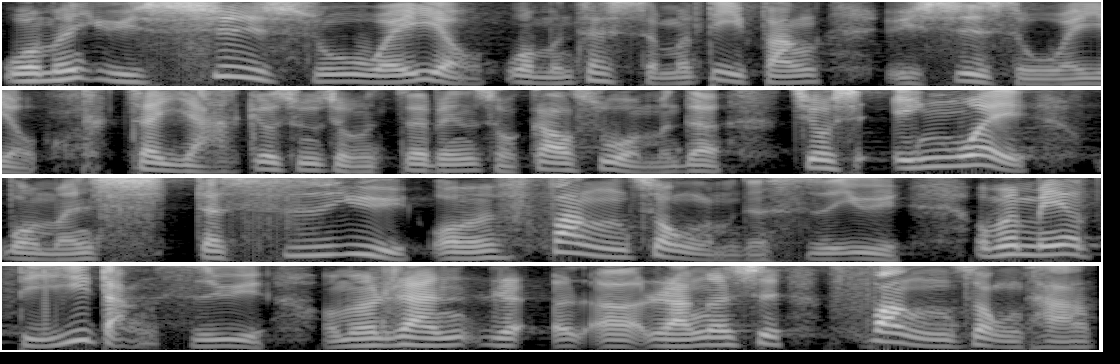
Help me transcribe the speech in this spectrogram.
我们与世俗为友，我们在什么地方与世俗为友？在雅各书中这边所告诉我们的，就是因为我们的私欲，我们放纵我们的私欲，我们没有抵挡私欲，我们然然呃，然而是放纵它，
